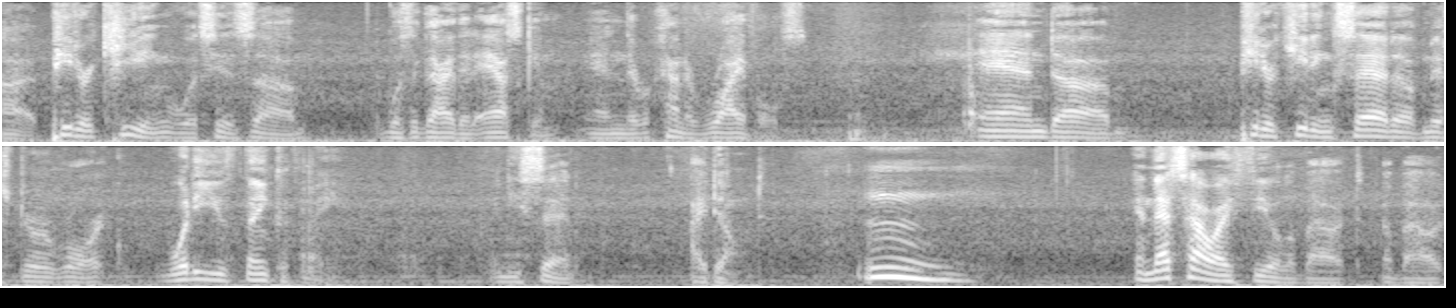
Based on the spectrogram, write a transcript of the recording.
Uh, Peter Keating was his um, was the guy that asked him, and they were kind of rivals. And um, Peter Keating said of Mr. O'Rourke, "What do you think of me?" And he said, "I don't." Mm. And that's how I feel about about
